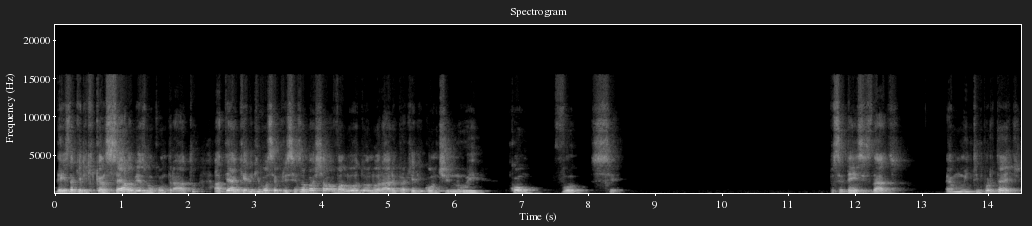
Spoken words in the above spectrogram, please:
Desde aquele que cancela mesmo o contrato, até aquele que você precisa baixar o valor do honorário para que ele continue com você. Você tem esses dados? É muito importante.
